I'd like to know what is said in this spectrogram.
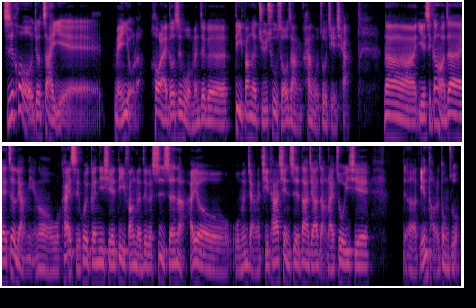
之后就再也没有了。后来都是我们这个地方的局处首长和我做接洽。那也是刚好在这两年哦，我开始会跟一些地方的这个士绅啊，还有我们讲的其他县市的大家长来做一些呃研讨的动作。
